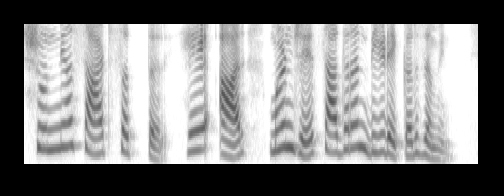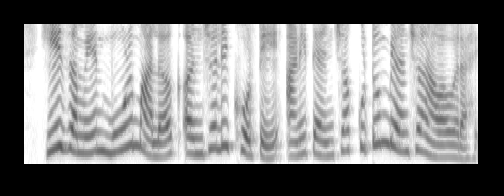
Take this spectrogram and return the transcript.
शून्य साठ सत्तर. हे आर म्हणजे साधारण दीड एकर जमीन. ही जमीन मूळ मालक अंजली खोटे आणि त्यांच्या कुटुंबियांच्या नावावर आहे.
